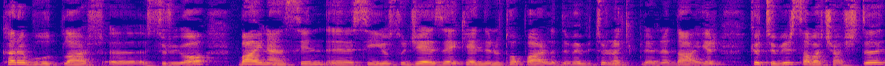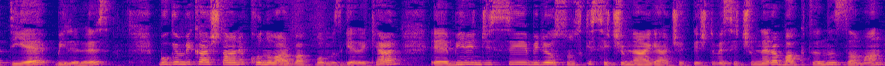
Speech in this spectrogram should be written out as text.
kara bulutlar e, sürüyor. Binance'in e, CEO'su CZ kendini toparladı ve bütün rakiplerine dair kötü bir savaş açtı diyebiliriz. Bugün birkaç tane konu var bakmamız gereken. Ee, birincisi biliyorsunuz ki seçimler gerçekleşti ve seçimlere baktığınız zaman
